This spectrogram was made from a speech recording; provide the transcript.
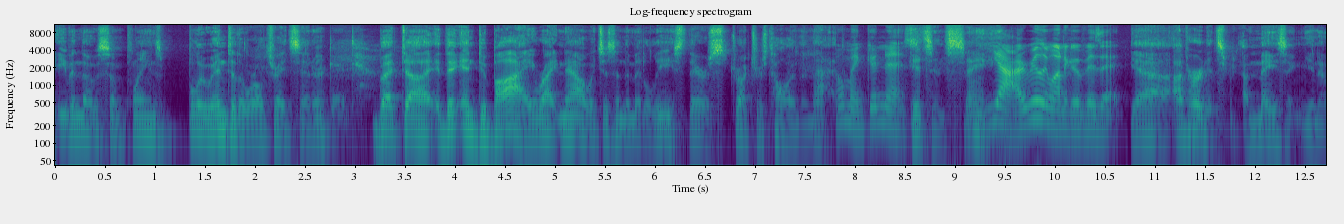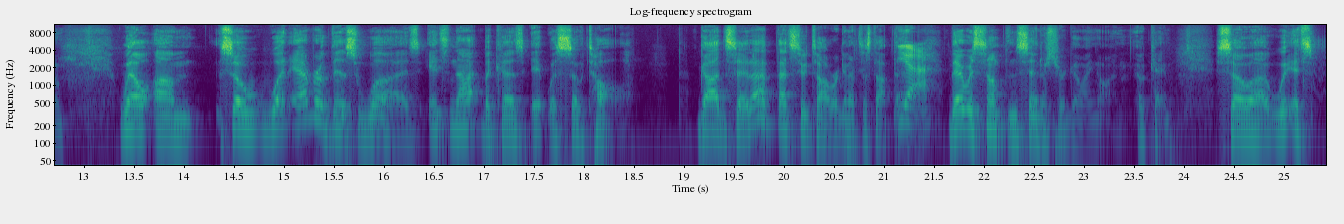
even though some planes blew into the World Trade Center. did. But uh, the, in Dubai right now, which is in the Middle East, there's structures taller than that. Oh my goodness. It's insane. yeah, I really want to go visit. Yeah, I've heard it's amazing, you know. Well, um, so whatever this was, it's not because it was so tall. God said, ah, that's too tall. We're going to have to stop that. Yeah. There was something sinister going on. Okay. So uh, we, it's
